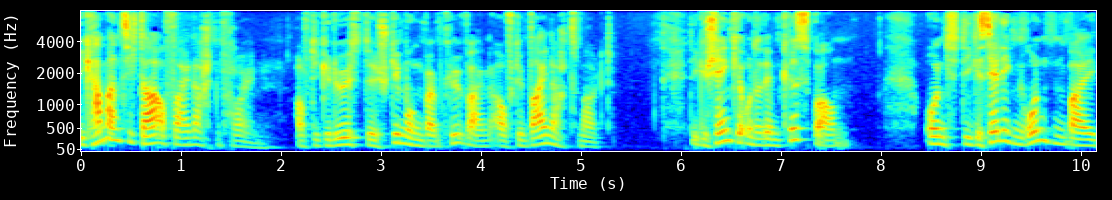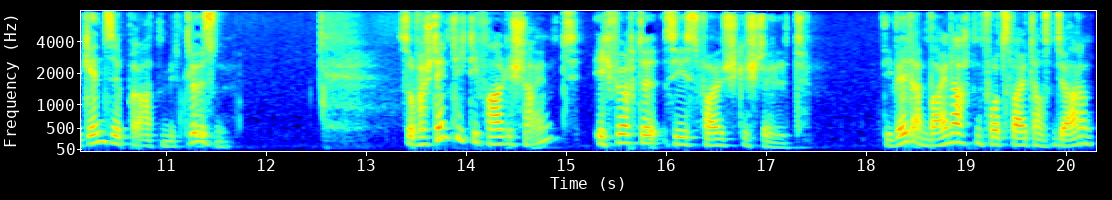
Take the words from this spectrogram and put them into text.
Wie kann man sich da auf Weihnachten freuen? Auf die gelöste Stimmung beim Glühwein auf dem Weihnachtsmarkt? Die Geschenke unter dem Christbaum? Und die geselligen Runden bei Gänsebraten mit Klößen? So verständlich die Frage scheint, ich fürchte, sie ist falsch gestellt. Die Welt an Weihnachten vor 2000 Jahren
